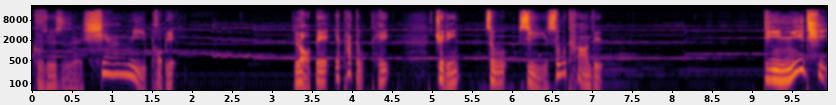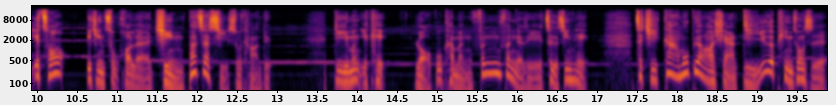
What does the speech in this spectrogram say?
果然是香味扑鼻。老板一拍大腿，决定。做咸酥汤团，第二天一早已经做好了近百只咸酥汤团。店门一开，老顾客们纷纷的在走进来。只见价目表浪向第一个品种是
